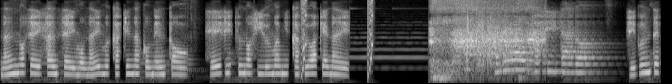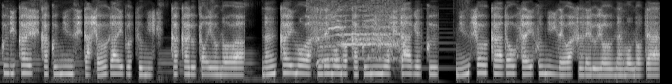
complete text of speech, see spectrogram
何の生産性もない無価値なコメントを、平日の昼間に書くわけない。自分で繰り返し確認した障害物に引っかかるというのは、何回も忘れ物確認をした挙句、認証カードを財布に入れ忘れるようなものだ。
